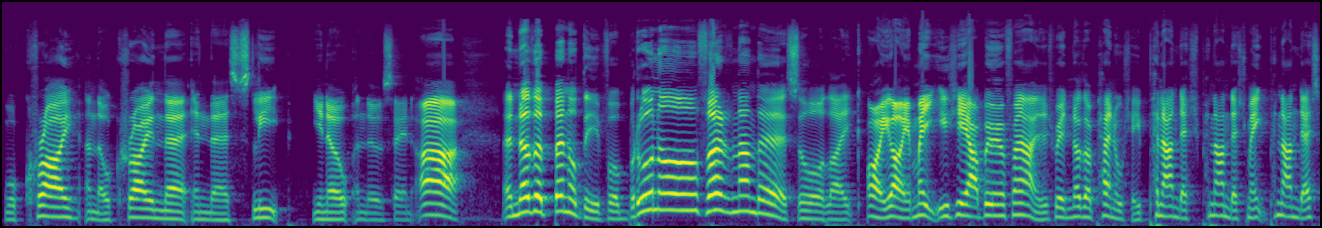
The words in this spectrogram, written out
will cry and they'll cry in their in their sleep, you know, and they're saying, "Ah, another penalty for Bruno Fernandes," or like, "Oh yeah, mate, you see how Bruno Fernandes with another penalty? Fernandes, Fernandes, mate, Fernandes."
